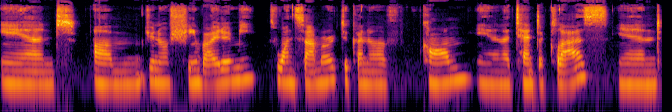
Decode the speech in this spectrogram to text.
And, um, you know, she invited me one summer to kind of come and attend a class and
